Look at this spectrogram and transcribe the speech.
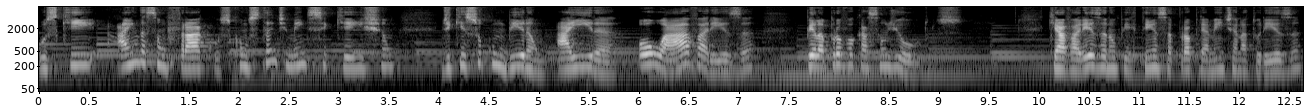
Os que ainda são fracos constantemente se queixam de que sucumbiram à ira ou à avareza pela provocação de outros. Que a avareza não pertença propriamente à natureza,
